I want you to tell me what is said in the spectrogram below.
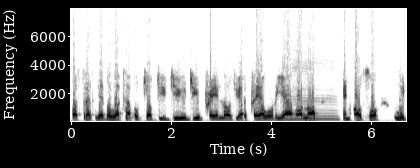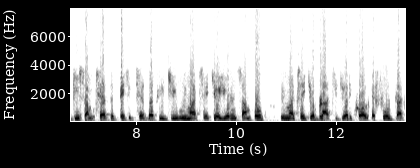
what stress level, what type of job do you do, do you pray a lot, you are a prayer warrior or not, mm. and also we'll do some tests. The basic tests that we do, we might take your urine sample, we might take your blood to do what we call a full blood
